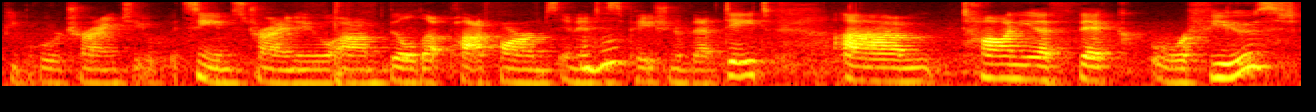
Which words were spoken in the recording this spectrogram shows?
people who are trying to, it seems, trying to um, build up pot farms in anticipation of that date. Um, Tanya Thicke refused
